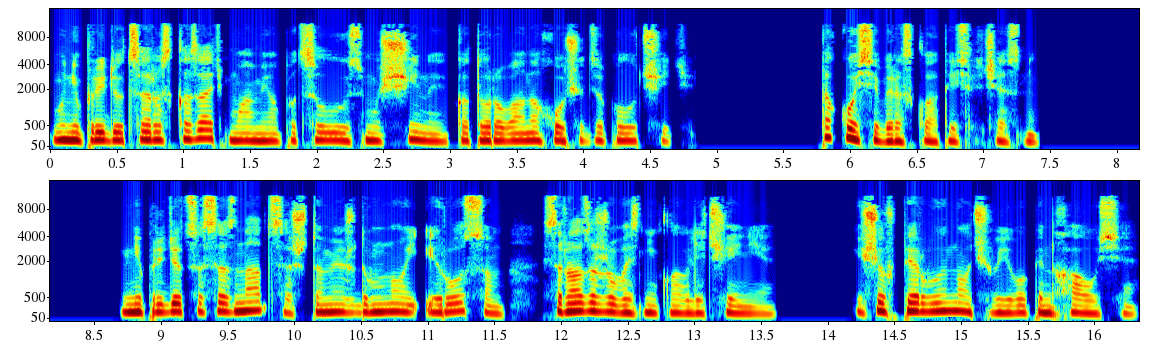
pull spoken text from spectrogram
мне придется рассказать маме о поцелуе с мужчиной, которого она хочет заполучить. Такой себе расклад, если честно. Мне придется сознаться, что между мной и Россом сразу же возникло влечение. Еще в первую ночь в его пентхаусе.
